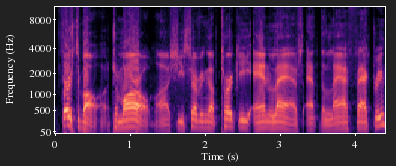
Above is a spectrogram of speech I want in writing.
First of all, tomorrow uh, she's serving up turkey and laughs at the Laugh Factory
